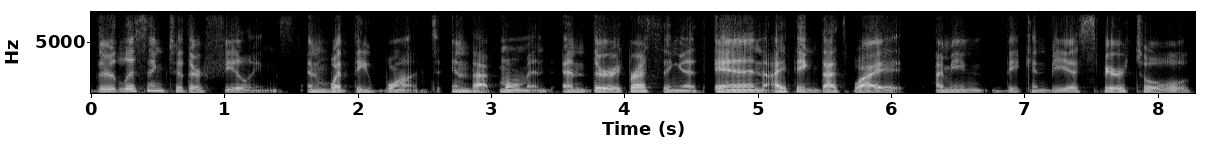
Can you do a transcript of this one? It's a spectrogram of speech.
they're listening to their feelings and what they want in that moment and they're expressing it. And I think that's why I mean, they can be a spiritual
